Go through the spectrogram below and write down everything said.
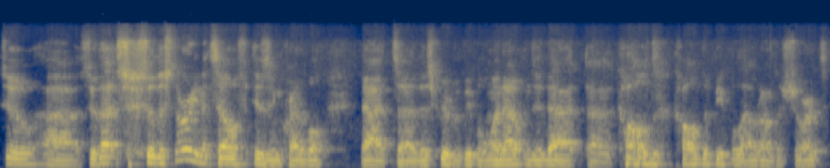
So uh, so that's so the story in itself is incredible. That uh, this group of people went out and did that, uh, called called the people out on the shorts,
